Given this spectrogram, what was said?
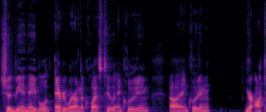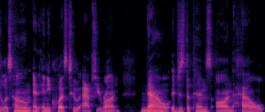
should be enabled everywhere on the quest 2 including uh, including your oculus home and any quest 2 apps you run. Now it just depends on how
